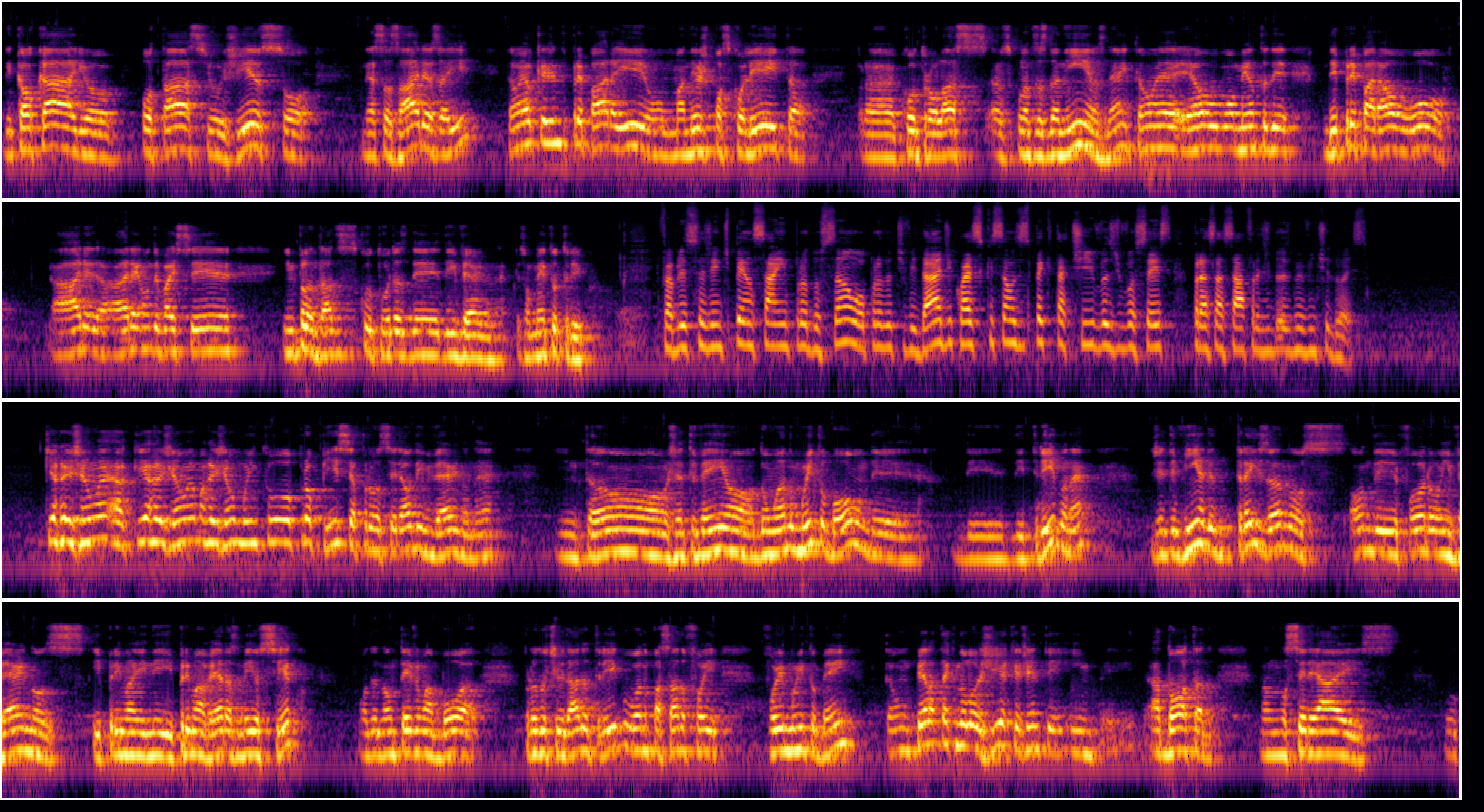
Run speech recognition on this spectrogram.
de calcário, potássio, gesso, nessas áreas aí. Então, é o que a gente prepara aí, um manejo pós-colheita, para controlar as, as, plantas daninhas, né? Então é, é o momento de, de preparar o, a, área, a área onde vai ser implantadas as culturas de, de inverno, né? principalmente o trigo. Fabrício, se a gente pensar em produção ou produtividade, quais que são as expectativas de vocês para essa safra de 2022? Aqui a região é, aqui a região é uma região muito propícia para o cereal de inverno, né? Então, a gente vem ó, de um ano muito bom de, de, de, trigo, né? A gente vinha de três anos onde foram invernos e, prima, e primaveras meio seco, onde não teve uma boa produtividade do trigo. O ano passado foi, foi muito bem. Então, pela tecnologia que a gente adota nos cereais,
